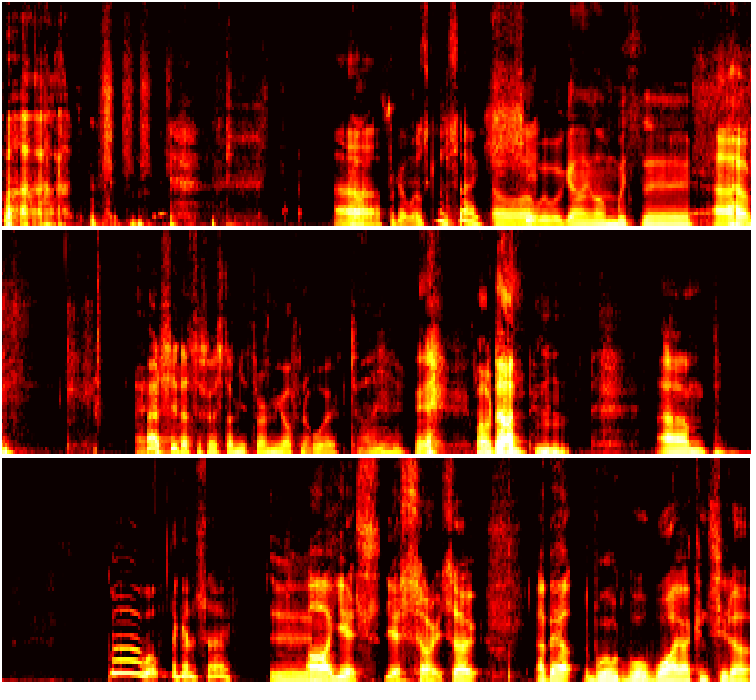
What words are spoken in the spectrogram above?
Uh, I forgot what I was going to say. Oh, Shit. we were going on with the. Um, oh shit, that's the first time you've thrown me off and it worked. Oh yeah. Yeah, well done. Mm. Um, oh, what was I going to say? Uh, Oh yes, yes. Sorry. So about World War, why I consider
